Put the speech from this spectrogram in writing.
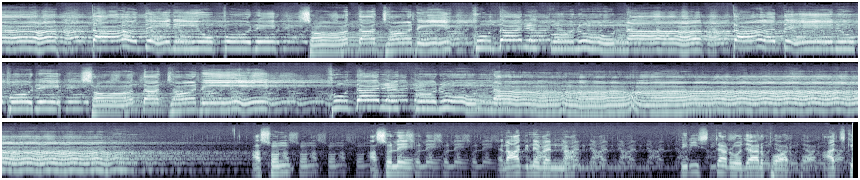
তাদের উপরে সদা ঝরে খুদার করুণা। তাদের উপরে সদা ঝরে খুদার করুণা। আসুন। আসলে রাগ নেবেন না। তিরিশটা রোজার পর আজকে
